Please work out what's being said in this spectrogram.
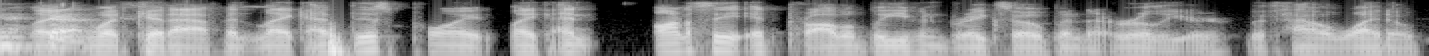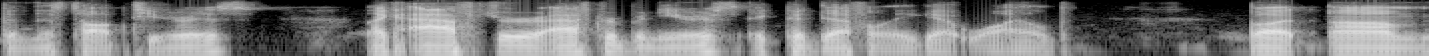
like what could happen. Like at this point, like, and honestly, it probably even breaks open earlier with how wide open this top tier is. Like after, after Beniers, it could definitely get wild. But, um,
